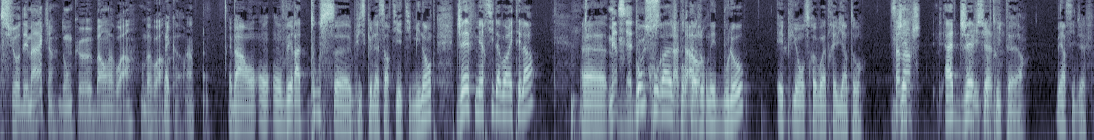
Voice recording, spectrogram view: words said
sur des Macs. Donc, bah, on va voir, on va voir. D'accord. Hein. Eh ben, on, on- on verra tous euh, puisque la sortie est imminente. Jeff, merci d'avoir été là. Euh, Merci à bon tous. courage Ciao, pour ta journée de boulot. Et puis on se revoit très bientôt. Ça Jeff, marche. À Jeff Salut, sur Jeff. Twitter. Merci Jeff.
